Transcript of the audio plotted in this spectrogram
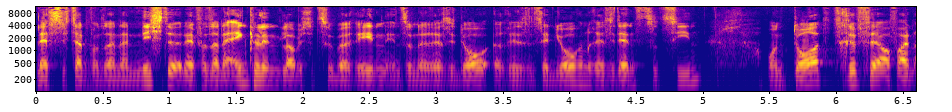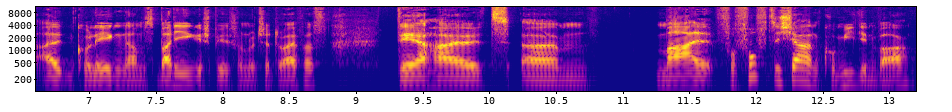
lässt sich dann von seiner Nichte, äh, von seiner Enkelin, glaube ich, dazu überreden, in so eine Resido Res- Seniorenresidenz zu ziehen. Und dort trifft er auf einen alten Kollegen namens Buddy, gespielt von Richard Dreyfuss, der halt ähm, mal vor 50 Jahren Comedian war,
